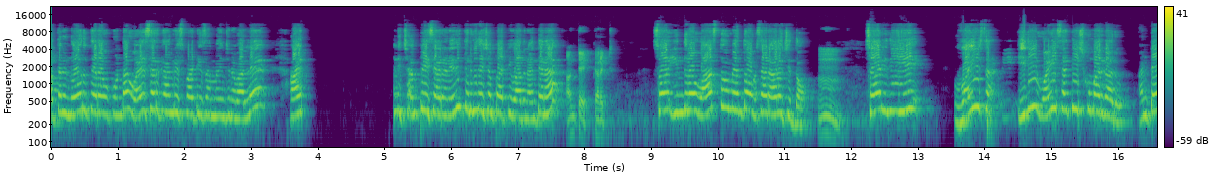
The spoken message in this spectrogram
అతను నోరు తెరవకుండా వైఎస్ఆర్ కాంగ్రెస్ పార్టీకి సంబంధించిన వాళ్ళే ఆయన్ని చంపేశారు అనేది తెలుగుదేశం పార్టీ వాదన అంతేనా? అంతే కరెక్ట్. సో ఇందులో వాస్తవం ఎంతో ఒకసారి ఆలోచిద్దాం. సార్ ఇది వై ఇది వై సతీష్ కుమార్ గారు. అంటే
